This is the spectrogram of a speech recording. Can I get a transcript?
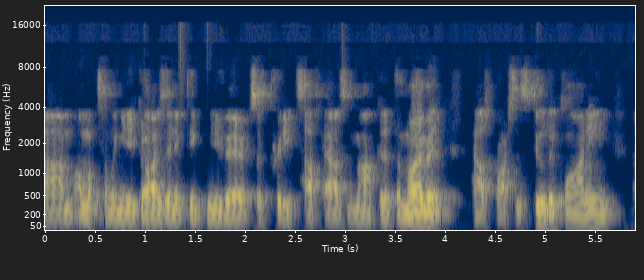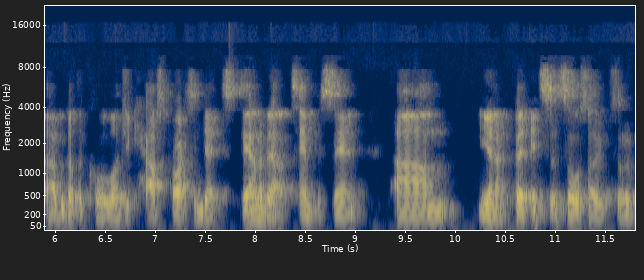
Um, I'm not telling you guys anything new there. It's a pretty tough housing market at the moment. House prices still declining. Uh, we've got the CoreLogic House Price Index down about 10%. Um, you know, but it's also sort of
